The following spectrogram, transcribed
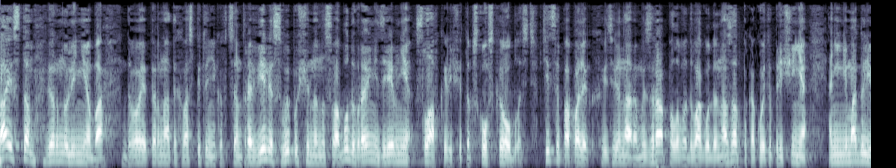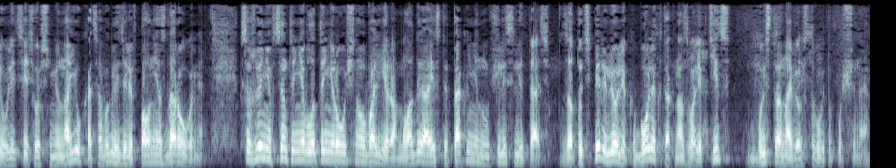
Аистам вернули небо. Двое пернатых воспитанников центра Велес выпущены на свободу в районе деревни Славкович, это Псковская область. Птицы попали к ветеринарам из Раполова два года назад. По какой-то причине они не могли улететь осенью на юг, хотя выглядели вполне здоровыми. К сожалению, в центре не было тренировочного вольера. Молодые аисты так и не научились летать. Зато теперь Лелик и Болик, так назвали птиц, быстро наверстывают упущенное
